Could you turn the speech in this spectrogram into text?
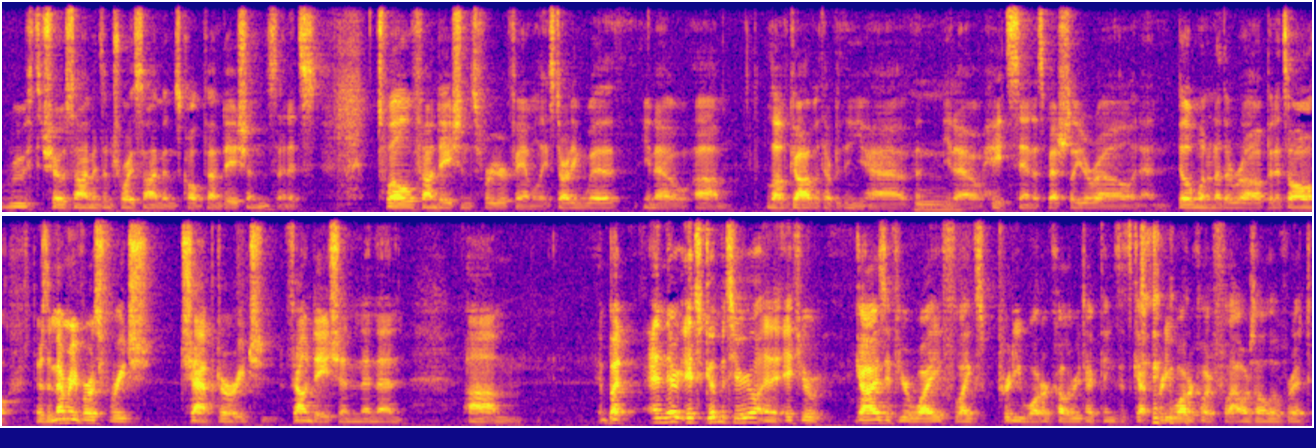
Ruth Chou Simons and Troy Simons called Foundations, and it's twelve foundations for your family, starting with you know, um, love God with everything you have, and Mm. you know, hate sin, especially your own, and build one another up. And it's all there's a memory verse for each chapter, each foundation, and then. Um, but and there it's good material and if your guys if your wife likes pretty watercolory type things it's got pretty watercolor flowers all over it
